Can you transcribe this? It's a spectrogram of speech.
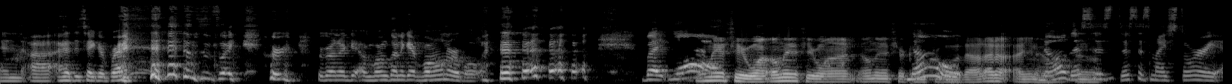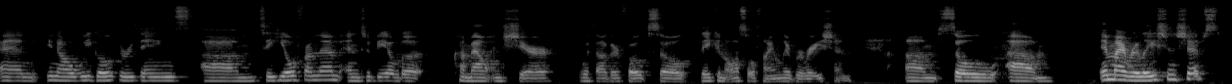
and uh, I had to take a breath. it's like we're we're gonna get I'm gonna get vulnerable. but yeah, only if you want. Only if you want. Only if you're comfortable no, with that. I don't. I, you know. No, this is this is my story, and you know we go through things um, to heal from them and to be able to come out and share with other folks so they can also find liberation. Um, so um, in my relationships,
